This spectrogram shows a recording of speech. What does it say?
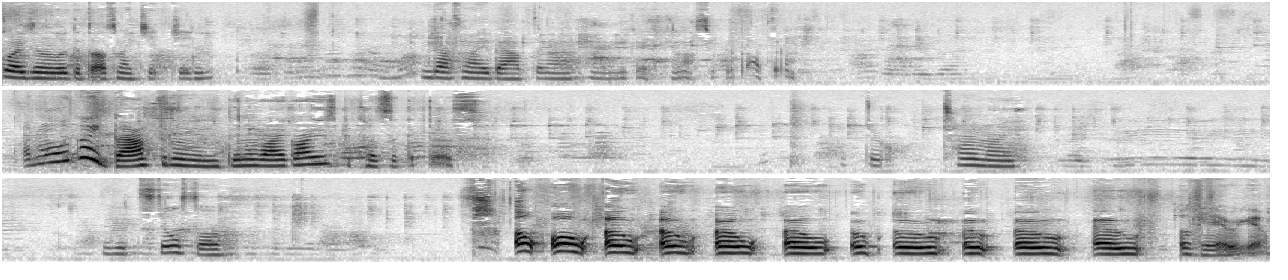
Guys and look at that's my kitchen. That's my bathroom. You guys can also see the bathroom. I don't like my bathroom. You know why, guys? Because look at this. Turn my still full. Oh, oh, oh, oh, oh, oh, oh, oh, oh, oh, oh. Okay, there we go.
